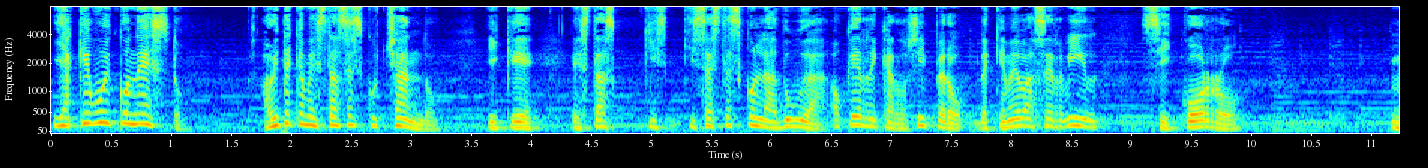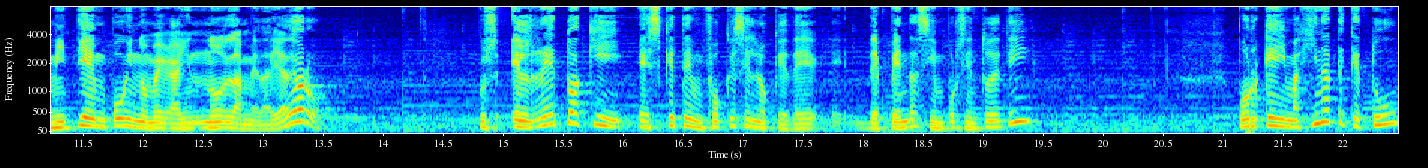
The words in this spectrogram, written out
¿Y a qué voy con esto? Ahorita que me estás escuchando y que estás quizá estés con la duda, ok Ricardo, sí, pero ¿de qué me va a servir si corro mi tiempo y no me gano la medalla de oro? Pues el reto aquí es que te enfoques en lo que dependa 100% de ti. Porque imagínate que tú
